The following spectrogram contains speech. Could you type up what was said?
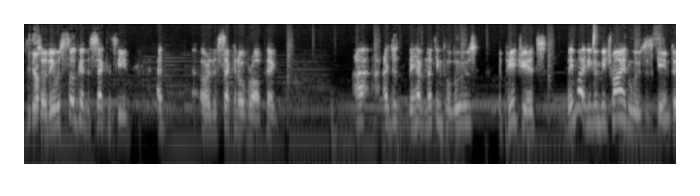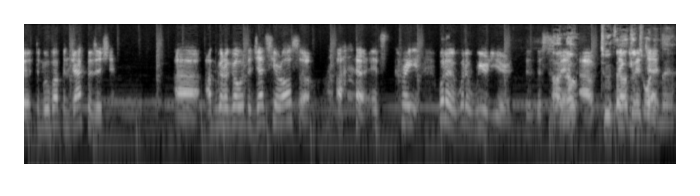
Yep. So they would still get the second seed at or the second overall pick. I, I just they have nothing to lose. The Patriots, they might even be trying to lose this game to, to move up in draft position. Uh, I'm gonna go with the Jets here also. Uh, it's crazy. What a what a weird year this, this has I been. Know. Uh, 2020, man.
